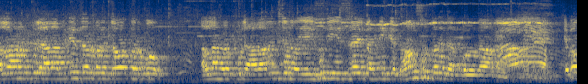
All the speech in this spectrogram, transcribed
আল্লাহ রব্বুল আলমিনের দরবারে দোয়া করব। আল্লাহ রব্বুল আলমিন জন্য এই ইহুদি ইসরায়েল বাহিনীকে ধ্বংস করে দেন বলুন আমি এবং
